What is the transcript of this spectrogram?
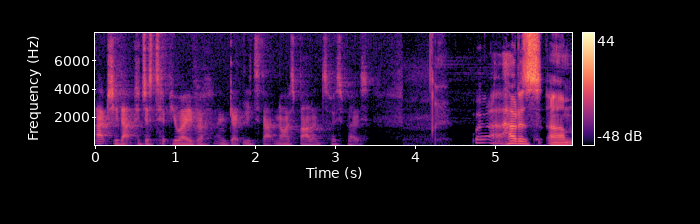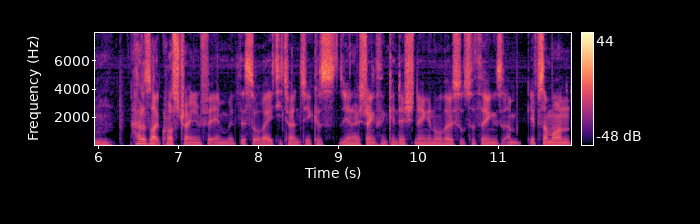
actually, that could just tip you over and get you to that nice balance, I suppose. How does um, how does like cross training fit in with this sort of 80-20? Because you know strength and conditioning and all those sorts of things. Um, if someone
